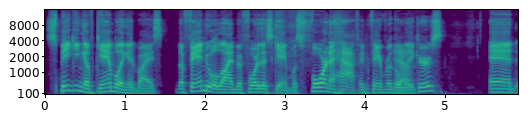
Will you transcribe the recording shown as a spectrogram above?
Speaking of gambling advice, the FanDuel line before this game was four and a half in favor of the Yeah. Lakers. And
